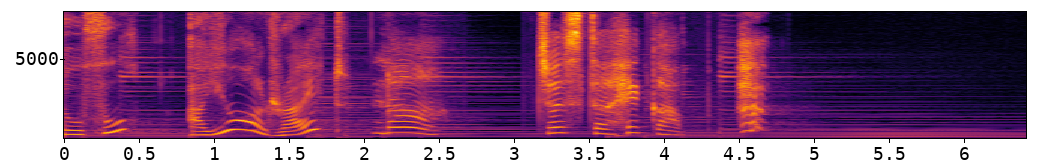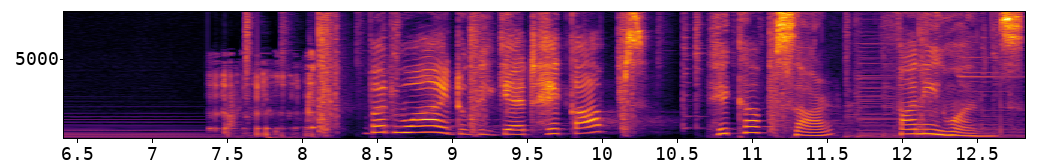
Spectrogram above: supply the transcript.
Tofu, are you alright? Nah, just a hiccup. but why do we get hiccups? Hiccups are funny ones.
